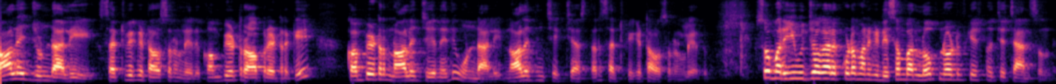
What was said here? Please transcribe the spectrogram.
నాలెడ్జ్ ఉండాలి. సర్టిఫికేట్ అవసరం లేదు. కంప్యూటర్ ఆపరేటర్కి కంప్యూటర్ నాలెడ్జ్ అనేది ఉండాలి. నాలెడ్జ్ని చెక్ చేస్తారు. సర్టిఫికేట్ అవసరం లేదు. సో మరి ఈ ఉద్యోగాలకు కూడా మనకి డిసెంబర్ లోపు నోటిఫికేషన్ వచ్చే ఛాన్స్ ఉంది.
